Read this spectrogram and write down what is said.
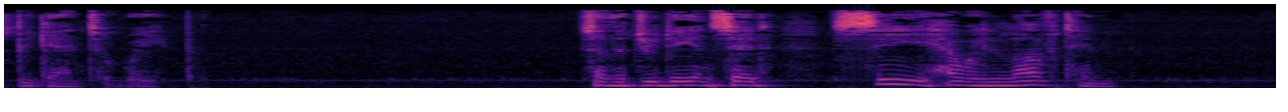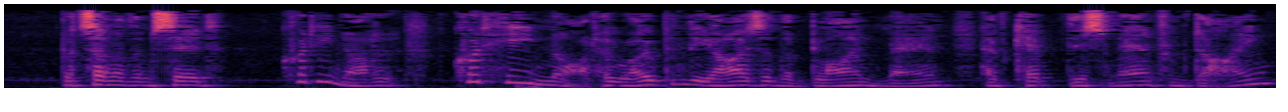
began to weep. So the Judeans said, See how he loved him. But some of them said, Could he not, could he not who opened the eyes of the blind man have kept this man from dying?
